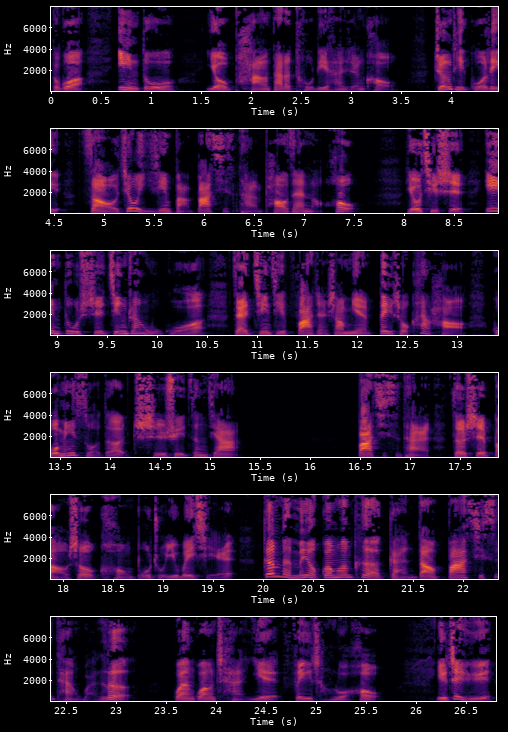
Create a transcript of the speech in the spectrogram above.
不过，印度有庞大的土地和人口，整体国力早就已经把巴基斯坦抛在脑后。尤其是印度是金砖五国，在经济发展上面备受看好，国民所得持续增加。巴基斯坦则是饱受恐怖主义威胁，根本没有观光客敢到巴基斯坦玩乐，观光产业非常落后，以至于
